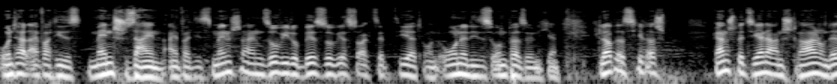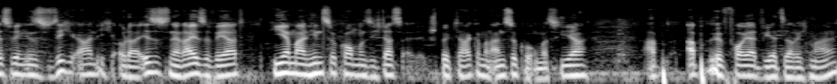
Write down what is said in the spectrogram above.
Und halt einfach dieses Menschsein, einfach dieses Menschsein, so wie du bist, so wirst du akzeptiert und ohne dieses Unpersönliche. Ich glaube, das ist hier das ganz Spezielle an Strahlen und deswegen ist es sicherlich oder ist es eine Reise wert, hier mal hinzukommen und sich das Spektakel mal anzugucken, was hier ab, abgefeuert wird, sag ich mal.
